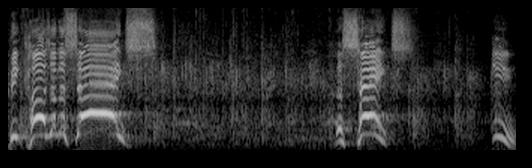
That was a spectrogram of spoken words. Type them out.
Because of the saints. The saints. Mm,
